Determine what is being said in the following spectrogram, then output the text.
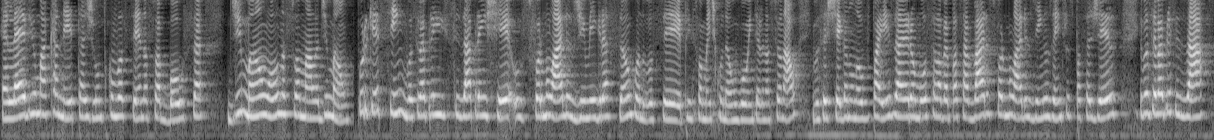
é leve uma caneta junto com você na sua bolsa de mão ou na sua mala de mão. Porque sim, você vai precisar preencher os formulários de imigração quando você, principalmente quando é um voo internacional, e você chega num novo país, a aeromoça ela vai passar vários formuláriozinhos entre os passageiros e você vai precisar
